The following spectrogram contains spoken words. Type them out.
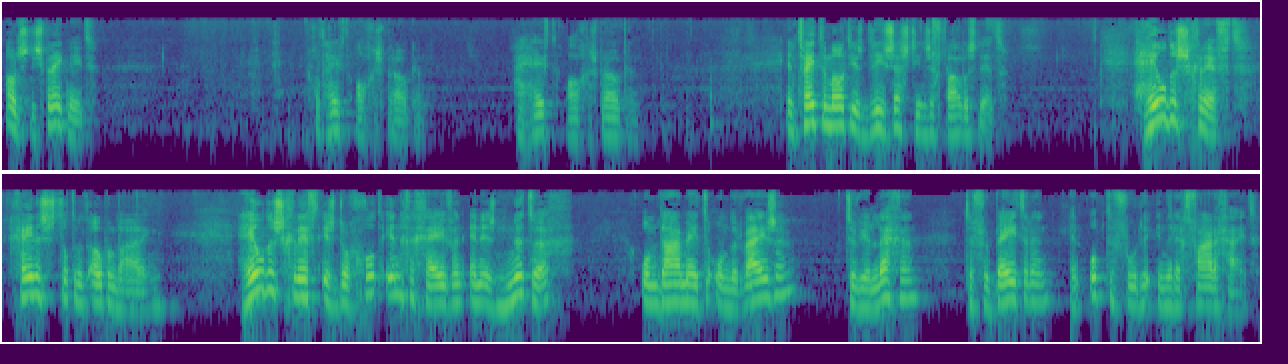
Oh, dus die spreekt niet. God heeft al gesproken. Hij heeft al gesproken. In 2 Timotheus 3:16 zegt Paulus dit. Heel de schrift, Genesis tot en met openbaring, heel de schrift is door God ingegeven en is nuttig om daarmee te onderwijzen, te weerleggen, te verbeteren en op te voeden in de rechtvaardigheid.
